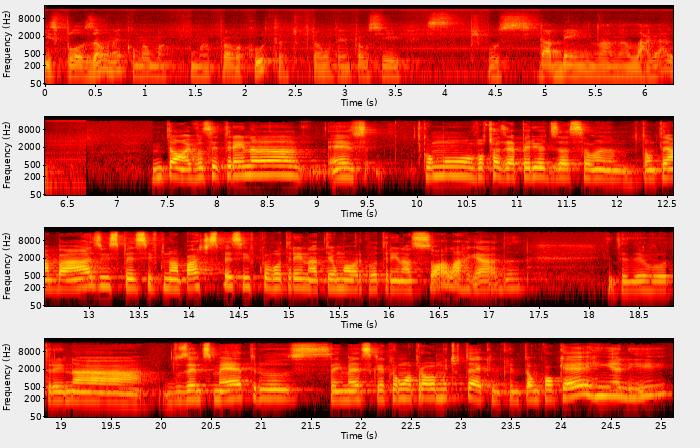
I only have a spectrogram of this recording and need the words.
explosão, né? Como é uma, uma prova curta? Tipo, tem algum treino para você tipo, se dar bem lá na largada? Então, aí você treina. É, como vou fazer a periodização, então tem a base, o específico, na parte específica eu vou treinar, tem uma hora que eu vou treinar só a largada, entendeu? Vou treinar 200 metros, 100 metros, que é uma prova muito técnica, então qualquer errinha ali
